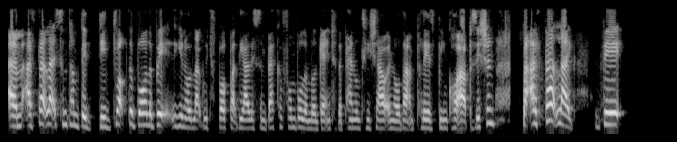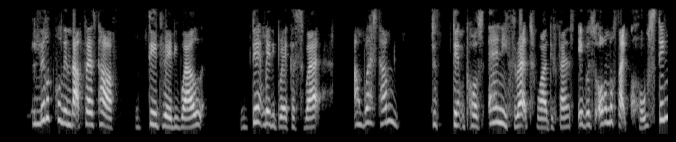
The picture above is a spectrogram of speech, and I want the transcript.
Um, I felt like sometimes they did drop the ball a bit, you know, like we spoke about the Alisson Becker fumble, and we'll get into the penalty shout and all that, and players being caught out of position. But I felt like they Liverpool in that first half did really well, didn't really break a sweat, and West Ham just didn't pose any threat to our defense. It was almost like coasting.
